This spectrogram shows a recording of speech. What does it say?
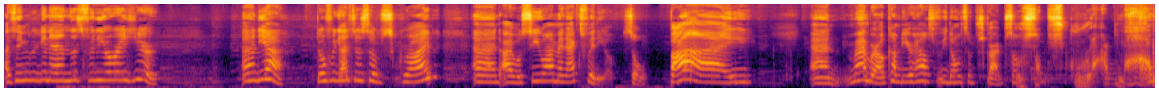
I think we're going to end this video right here. And yeah, don't forget to subscribe, and I will see you on my next video. So, bye! And remember, I'll come to your house if you don't subscribe. So, subscribe now.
